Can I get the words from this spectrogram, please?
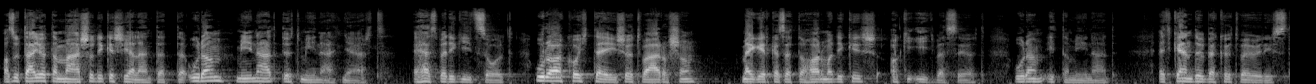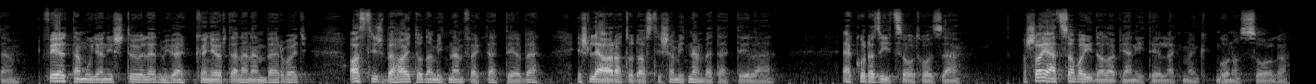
Azután jött a második, és jelentette, Uram, mínád öt mínát nyert. Ehhez pedig így szólt, uralkodj te is öt városon. Megérkezett a harmadik is, aki így beszélt, Uram, itt a mínád. Egy kendőbe kötve őriztem. Féltem ugyanis tőled, mivel könyörtelen ember vagy. Azt is behajtod, amit nem fektettél be, és learatod azt is, amit nem vetettél el. Ekkor az így szólt hozzá. A saját szavaid alapján ítélek meg, gonosz szolga.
